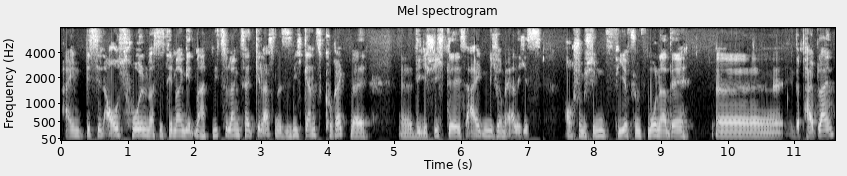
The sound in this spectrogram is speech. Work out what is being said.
ein bisschen ausholen, was das Thema angeht. Man hat nicht so lange Zeit gelassen. Das ist nicht ganz korrekt, weil äh, die Geschichte ist eigentlich, wenn man ehrlich ist, auch schon bestimmt vier, fünf Monate äh, in der Pipeline.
